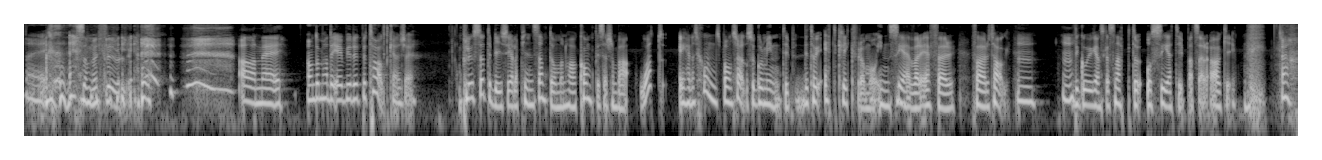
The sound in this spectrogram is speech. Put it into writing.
Nej. Som är ful. ah, nej. Om de hade erbjudit betalt kanske. Plus att det blir så jävla pinsamt om man har kompisar som bara What? Är hennes hund sponsrad? Så går de in, typ, det tar ju ett klick för dem att inse Mm. vad det är för företag. Mm. Det går ju ganska snabbt att, att se typ att så här, ah, okej. Ja.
